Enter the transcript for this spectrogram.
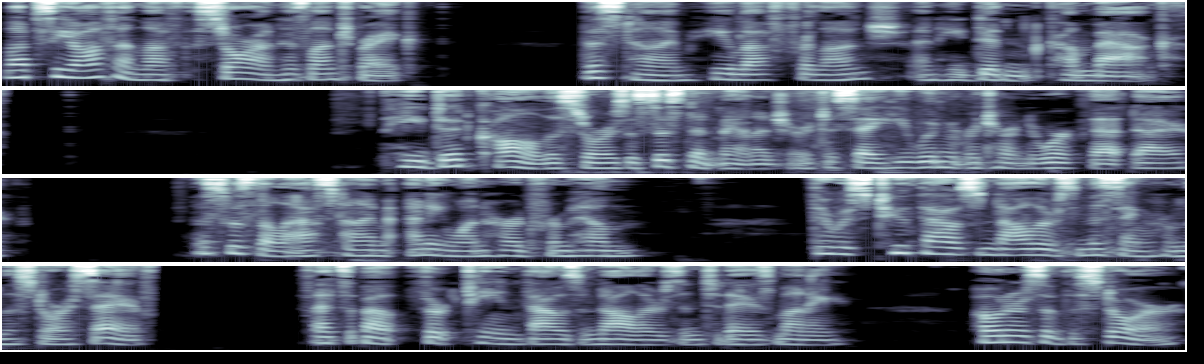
Lepsy often left the store on his lunch break. This time he left for lunch and he didn't come back. He did call the store's assistant manager to say he wouldn't return to work that day. This was the last time anyone heard from him. There was $2,000 missing from the store safe. That's about $13,000 in today's money. Owners of the store,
